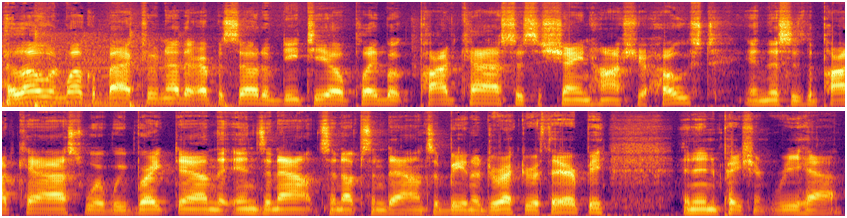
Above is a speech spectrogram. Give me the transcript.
Hello and welcome back to another episode of DTO Playbook Podcast. This is Shane Haas, your host, and this is the podcast where we break down the ins and outs and ups and downs of being a director of therapy and inpatient rehab.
